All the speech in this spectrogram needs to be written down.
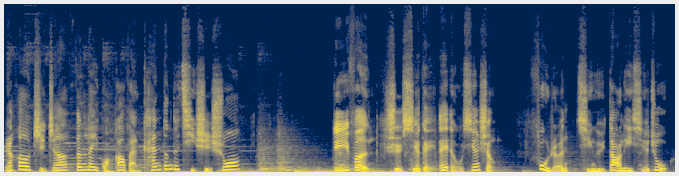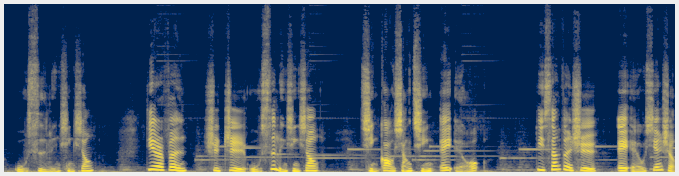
然后指着分类广告版刊登的启事说：“第一份是写给 A.L 先生，富人请与大力协助五四零信箱。第二份。”是致五四零信箱，请告详情 A.L。第三份是 A.L 先生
